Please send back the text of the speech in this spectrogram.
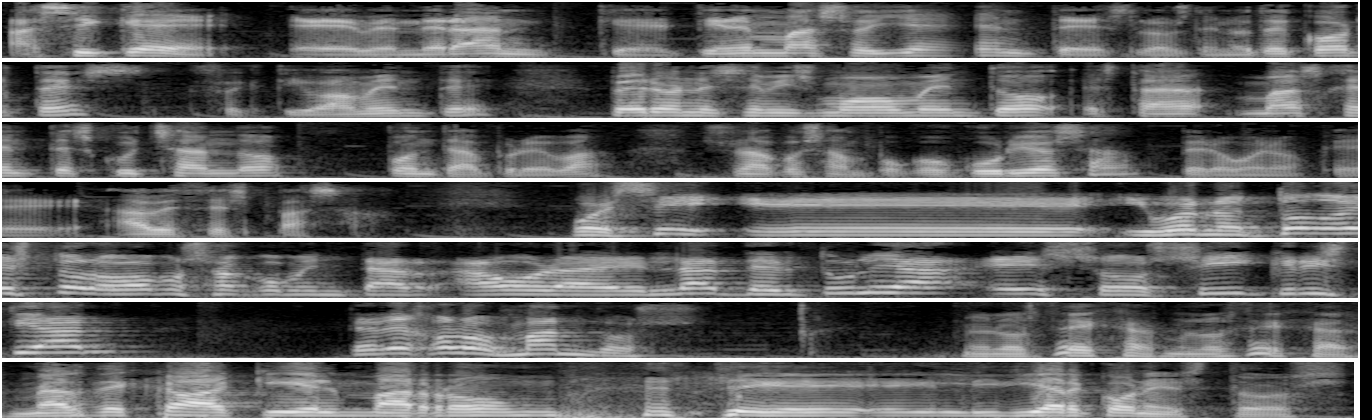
Así que eh, venderán que tienen más oyentes los de No Te Cortes, efectivamente, pero en ese mismo momento está más gente escuchando Ponte a Prueba. Es una cosa un poco curiosa, pero bueno, que a veces pasa. Pues sí, eh, y bueno, todo esto lo vamos a comentar ahora en la tertulia. Eso sí, Cristian, te dejo los mandos. Me los dejas, me los dejas. Me has dejado aquí el marrón de lidiar con estos.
